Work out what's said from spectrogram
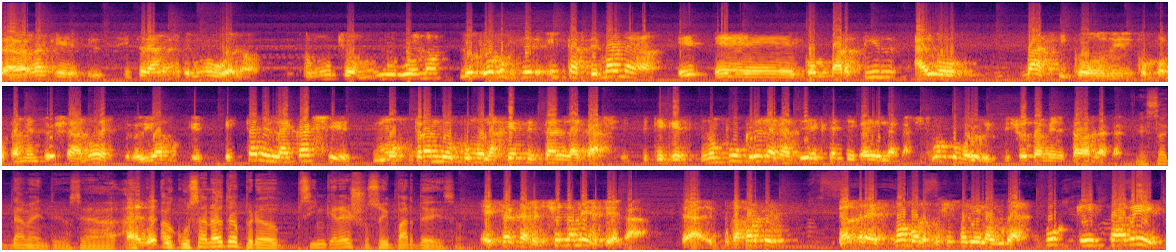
la verdad que sinceramente muy bueno. Mucho, muy bueno. Lo que vamos a hacer esta semana es eh, compartir algo básico del comportamiento ya nuestro, digamos que estar en la calle mostrando cómo la gente está en la calle. Viste que no puedo creer la cantidad de gente que hay en la calle. ¿Vos cómo lo viste? Yo también estaba en la calle. Exactamente, o sea, a- acusar a otro, pero sin querer yo soy parte de eso. Exactamente, yo también estoy acá. O sea, porque aparte, la otra es, no, bueno, pues yo salí a laburar. ¿Vos qué sabés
